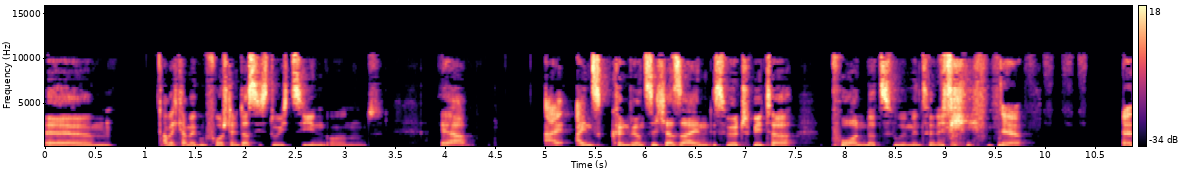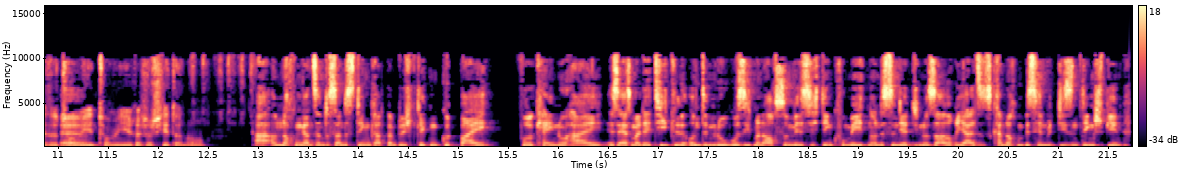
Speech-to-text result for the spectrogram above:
Ähm, aber ich kann mir gut vorstellen, dass sie es durchziehen und ja, eins können wir uns sicher sein, es wird später Porn dazu im Internet geben. Ja. Also Tommy, ähm, Tommy recherchiert dann auch. Ah, und noch ein ganz interessantes Ding, gerade beim Durchklicken, Goodbye Volcano High ist erstmal der Titel und im Logo sieht man auch so mäßig den Kometen und es sind ja Dinosaurier, also es kann doch ein bisschen mit diesem Ding spielen,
